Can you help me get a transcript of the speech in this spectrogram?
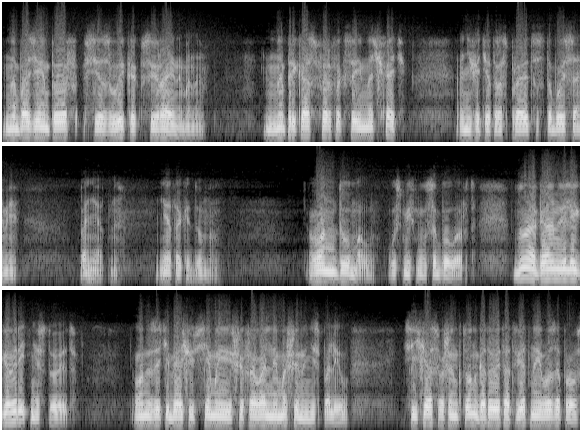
На базе МПФ все злы, как псы Райнемана. На приказ Ферфакса им начхать. Они хотят расправиться с тобой сами. Понятно. Я так и думал. Он думал, усмехнулся Буллард. Ну, а Гранвиле говорить не стоит. Он из-за тебя чуть все мои шифровальные машины не спалил. Сейчас Вашингтон готовит ответ на его запрос.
